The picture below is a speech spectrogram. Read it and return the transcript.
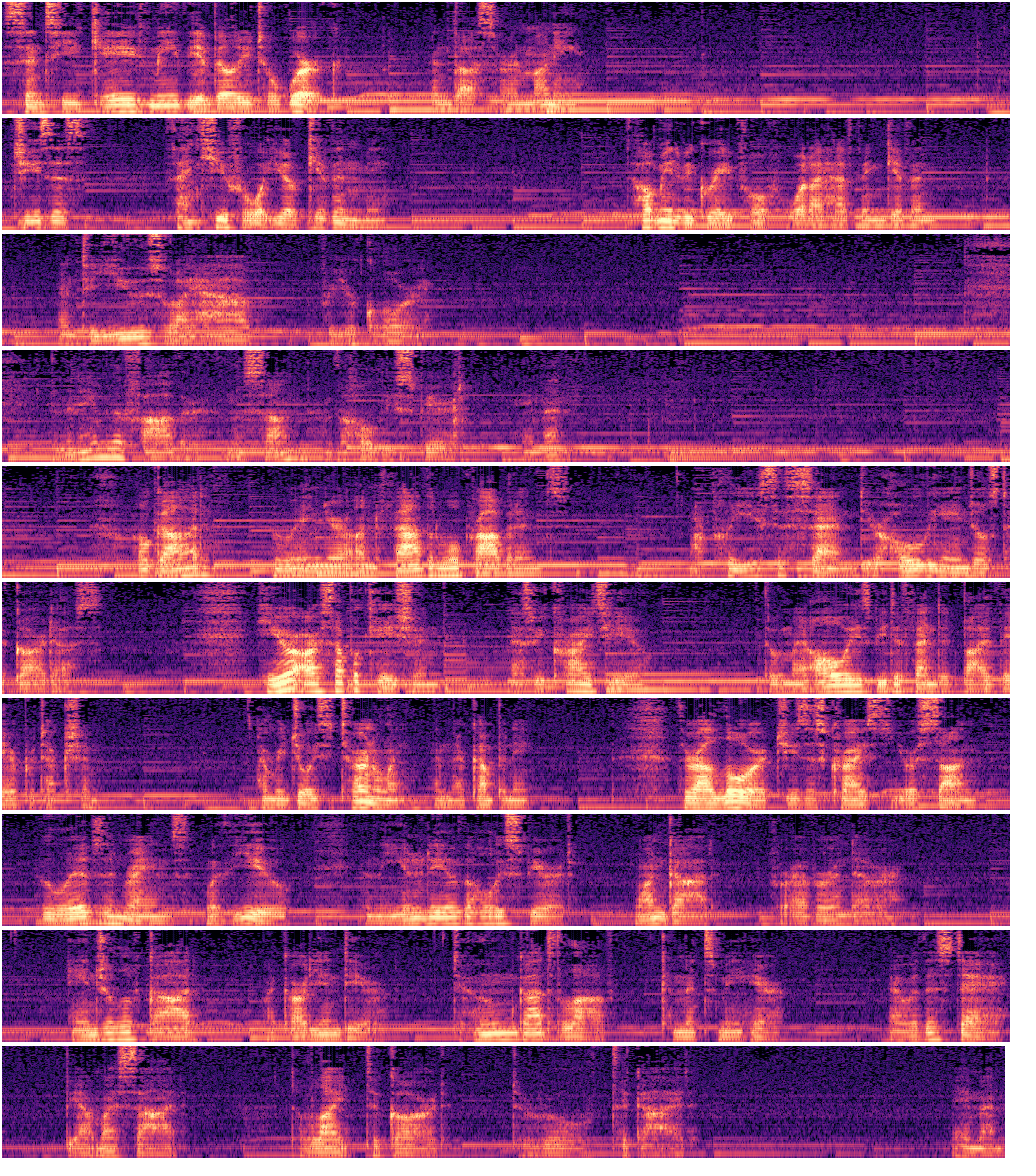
since He gave me the ability to work and thus earn money. Jesus, thank you for what you have given me. Help me to be grateful for what I have been given and to use what I have for your glory. In the name of the Father, and the Son, and the Holy Spirit. Amen. O God, who in your unfathomable providence are pleased to send your holy angels to guard us, hear our supplication as we cry to you that we may always be defended by their protection and rejoice eternally in their company. Through our Lord Jesus Christ, your Son, who lives and reigns with you in the unity of the Holy Spirit, one God, forever and ever. Angel of God, my guardian dear, to whom God's love commits me here, ever this day be at my side, to light, to guard, to rule, to guide. Amen.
